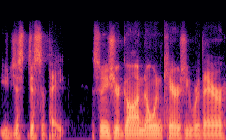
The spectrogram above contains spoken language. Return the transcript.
you just dissipate. As soon as you're gone, no one cares you were there.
